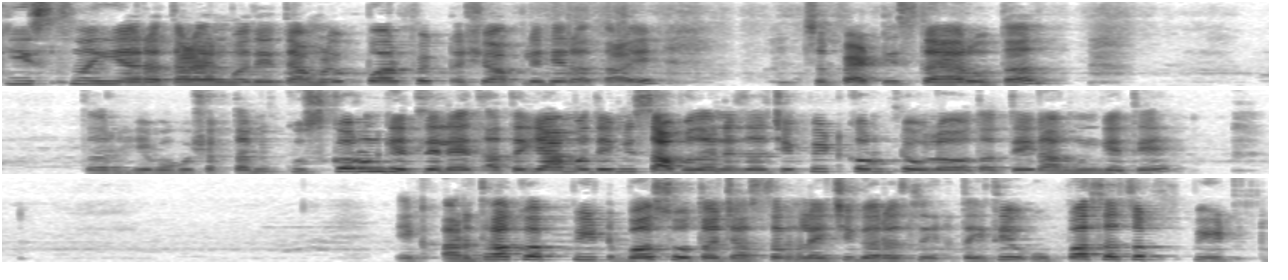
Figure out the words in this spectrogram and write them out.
किस नाही आहे रताळ्यांमध्ये. त्यामुळे परफेक्ट असे आपले हे रताळे पॅटीस तयार होतात. तर हे बघू शकता. मी कुस्करून घेतलेले आहेत. आता यामध्ये मी साबुदाण्याचं जे पीठ करून ठेवलं होतं ते घालून घेते. एक अर्धा कप पीठ बस होतं जास्त घालायची गरज नाही. आता इथे उपासाचं पीठ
